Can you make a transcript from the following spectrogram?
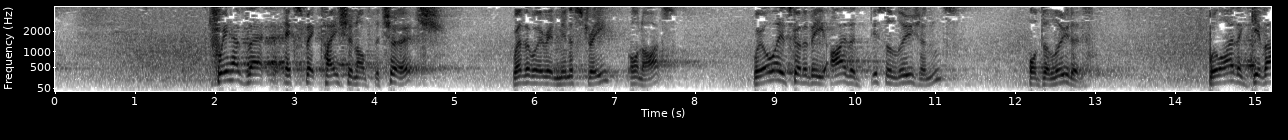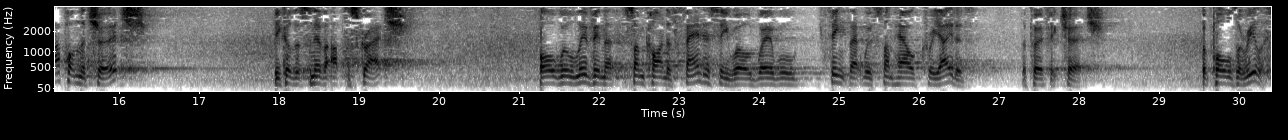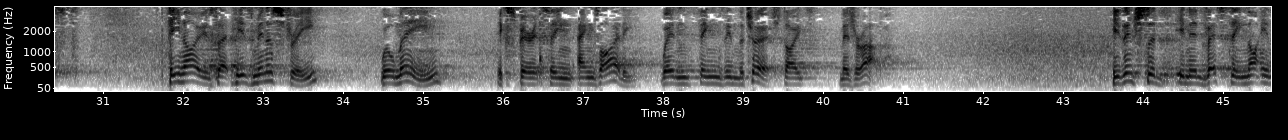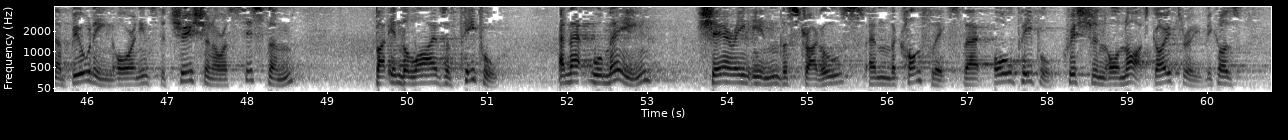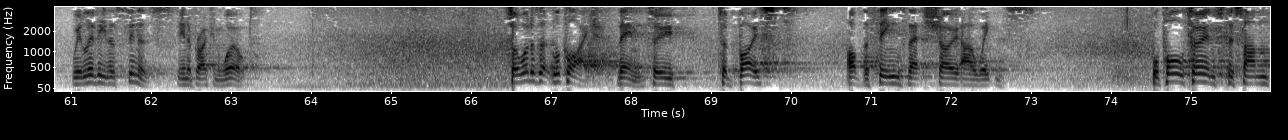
If we have that expectation of the church, whether we're in ministry or not, we're always going to be either disillusioned or deluded. Either give up on the church because it's never up to scratch, or we'll live in a, some kind of fantasy world where we'll think that we've somehow created the perfect church. But Paul's a realist. He knows that his ministry will mean experiencing anxiety when things in the church don't measure up. He's interested in investing not in a building or an institution or a system, but in the lives of people. And that will mean sharing in the struggles and the conflicts that all people, Christian or not, go through because we're living as sinners in a broken world. So what does it look like then to, to boast of the things that show our weakness? Well, Paul turns to some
